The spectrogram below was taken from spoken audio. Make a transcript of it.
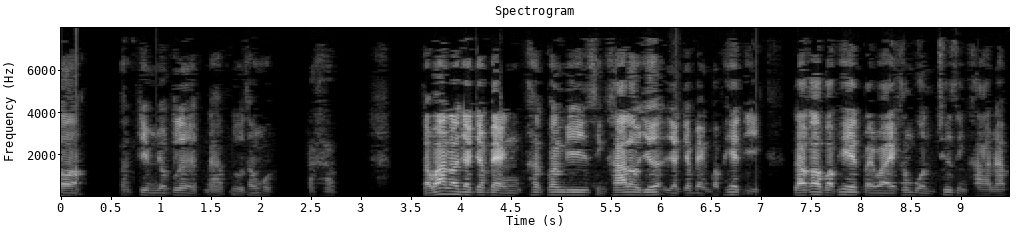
ก็จิ้มยกเลิกนะครับ ดูทั้งหมดนะครับ แต่ว่าเราอยากจะแบ่งบางทีสินค้าเราเยอะอยากจะแบ่งประเภทอีก แล้วก็เอาประเภทไปไว้ข้างบนชื่อสินค้านะครับ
